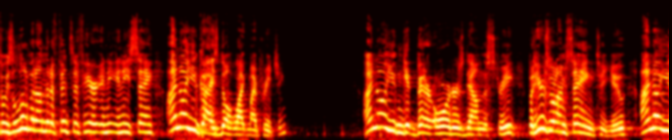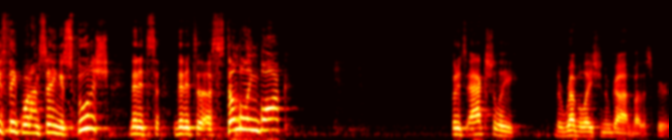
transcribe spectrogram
So he's a little bit on the defensive here, and, he, and he's saying, I know you guys don't like my preaching. I know you can get better orators down the street, but here's what I'm saying to you. I know you think what I'm saying is foolish, that it's, that it's a stumbling block, but it's actually the revelation of God by the Spirit.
